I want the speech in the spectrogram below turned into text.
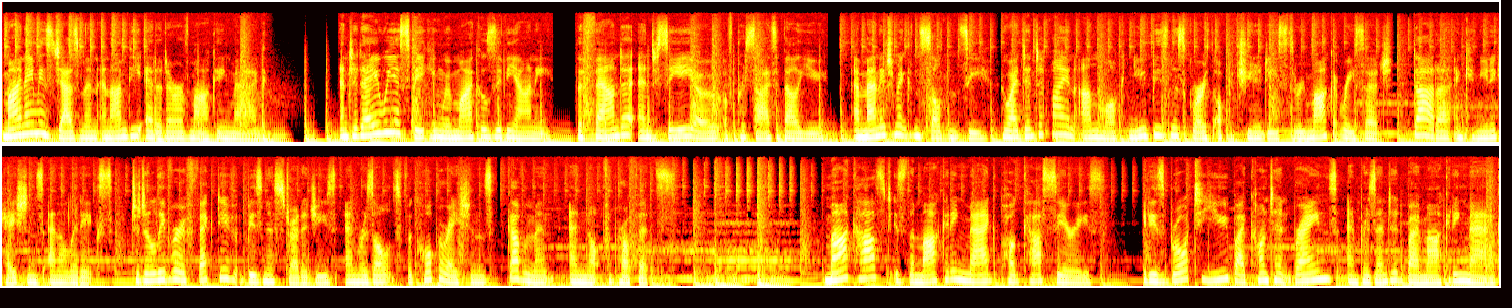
My name is Jasmine, and I'm the editor of Marketing Mag. And today we are speaking with Michael Ziviani, the founder and CEO of Precise Value, a management consultancy who identify and unlock new business growth opportunities through market research, data, and communications analytics to deliver effective business strategies and results for corporations, government, and not for profits. Marcast is the Marketing Mag podcast series. It is brought to you by Content Brains and presented by Marketing Mag.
